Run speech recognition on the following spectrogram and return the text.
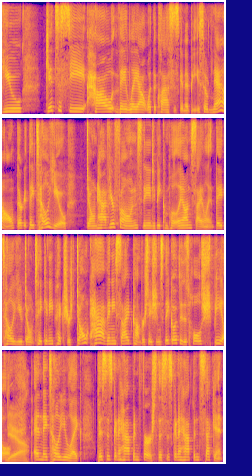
you get to see how they lay out what the class is going to be. So now they tell you don't have your phones. They need to be completely on silent. They tell you don't take any pictures. Don't have any side conversations. They go through this whole spiel. Yeah. And they tell you like this is going to happen first. This is going to happen second.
